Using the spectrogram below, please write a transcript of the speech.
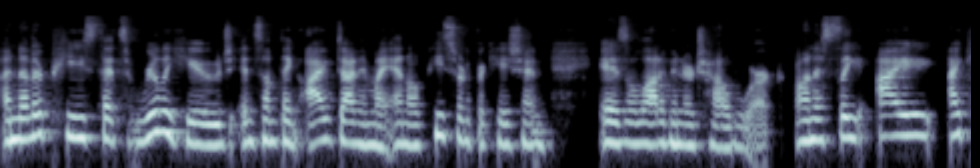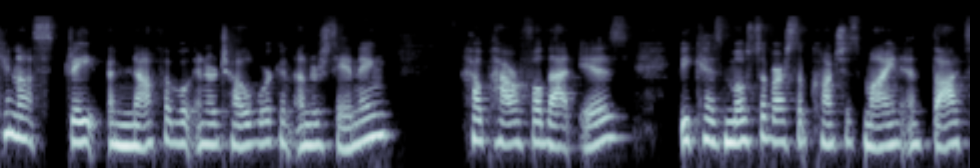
Another piece that's really huge and something I've done in my NLP certification is a lot of inner child work. Honestly, I I cannot state enough about inner child work and understanding how powerful that is because most of our subconscious mind and thoughts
